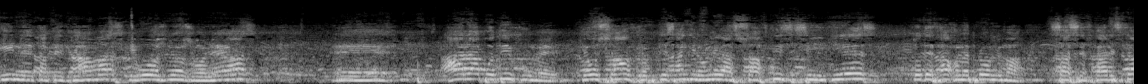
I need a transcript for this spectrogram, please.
είναι τα παιδιά μας και εγώ ως νέος γονέας, ε, αν αποτύχουμε και ως άνθρωποι και σαν κοινωνία σε αυτές τις ηλικίες, τότε θα έχουμε πρόβλημα. Σας ευχαριστώ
